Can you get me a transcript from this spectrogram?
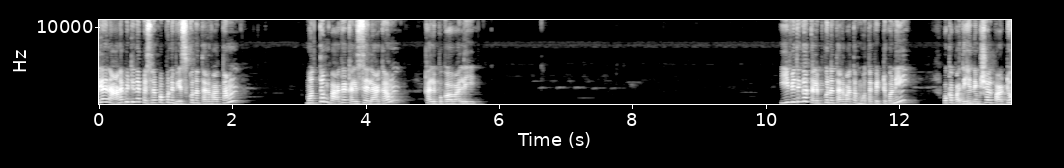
ఇలా నానబెట్టిన పెసరపప్పును వేసుకున్న తర్వాత మొత్తం బాగా కలిసేలాగా కలుపుకోవాలి. ఈ విధంగా కలుపుకున్న తర్వాత మూత పెట్టుకొని ఒక పదిహేను నిమిషాల పాటు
